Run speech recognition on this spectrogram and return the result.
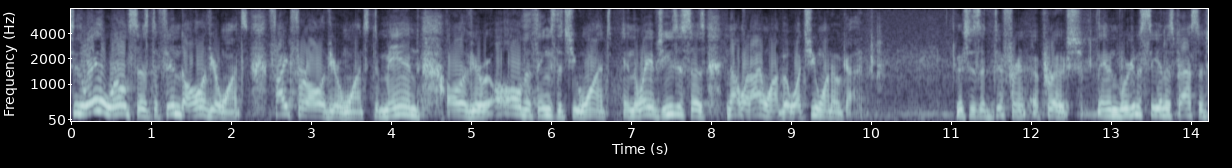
See, the way the world says defend all of your wants, fight for all of your wants, demand all of your all the things that you want. And the way of Jesus says, not what I want, but what you want, oh God which is a different approach. And we're going to see in this passage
